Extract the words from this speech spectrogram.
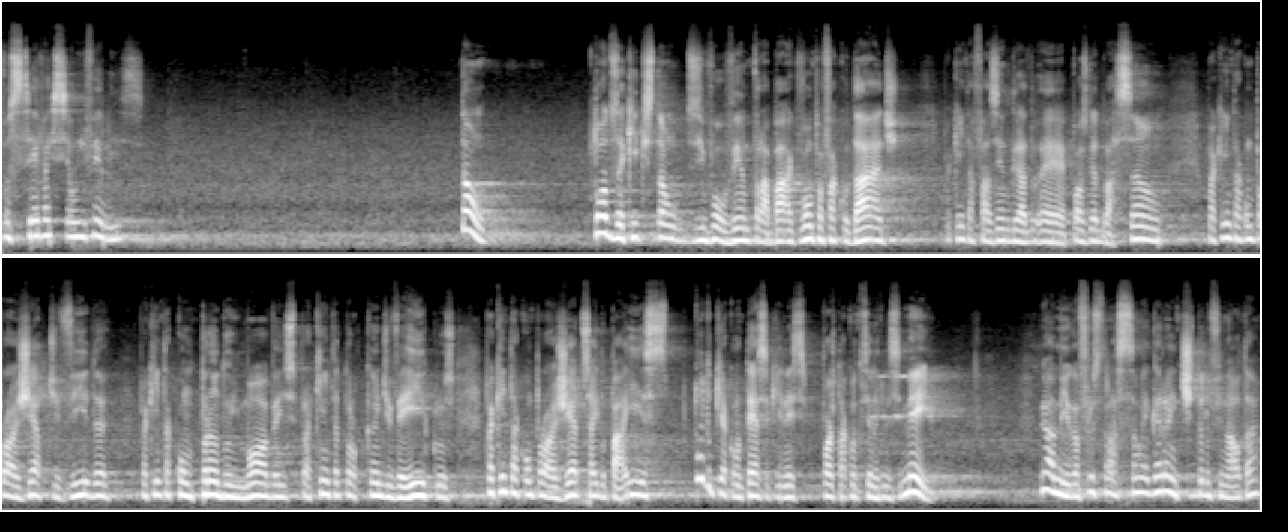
você vai ser um infeliz. Então, todos aqui que estão desenvolvendo trabalho, que vão para a faculdade, para quem está fazendo é, pós-graduação, para quem está com projeto de vida, para quem está comprando imóveis, para quem está trocando de veículos, para quem está com projeto de sair do país, tudo que acontece aqui nesse, pode estar acontecendo aqui nesse meio. Meu amigo, a frustração é garantida no final, tá?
